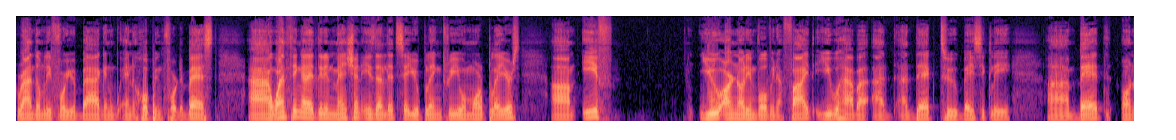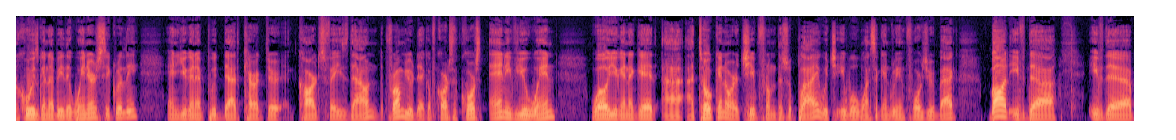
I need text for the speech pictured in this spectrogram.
randomly for your bag and, and hoping for the best. Uh, one thing that I didn't mention is that let's say you're playing three or more players. Um, if you are not involved in a fight, you will have a, a, a deck to basically uh, bet on who is going to be the winner secretly, and you're going to put that character cards face down from your deck, of course, of course. And if you win, well, you're going to get a, a token or a chip from the supply, which it will once again reinforce your bag. But if the if the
